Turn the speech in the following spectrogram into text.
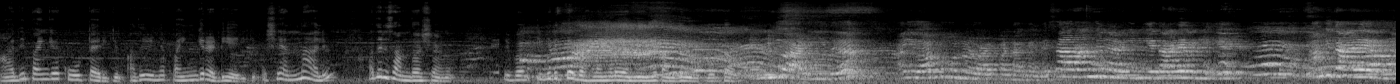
ആദ്യം ഭയങ്കര കൂട്ടായിരിക്കും. അത് കഴിഞ്ഞാൽ ഭയങ്കര അടിയായിരിക്കും. പക്ഷെ എന്നാലും അതൊരു സന്തോഷമാണ് ഇപ്പം ഇവിടുത്തെ ബഹളങ്ങൾ തന്നെ ഒന്ന് കണ്ടു നോക്കൂ കേട്ടോ? അയ്യോ അപ്പൊ കൊണ്ടുള്ള കുഴപ്പമുണ്ടാക്കല്ലേ സാർ അങ്ങനെ ഇറങ്ങിക്കേ താഴെ ഇറങ്ങിക്കേ അങ്ങ് താഴെ ഇറങ്ങ.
